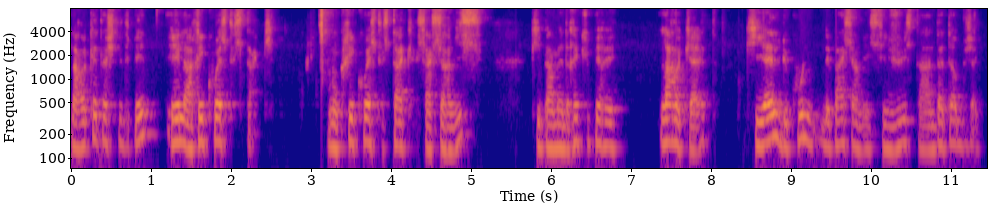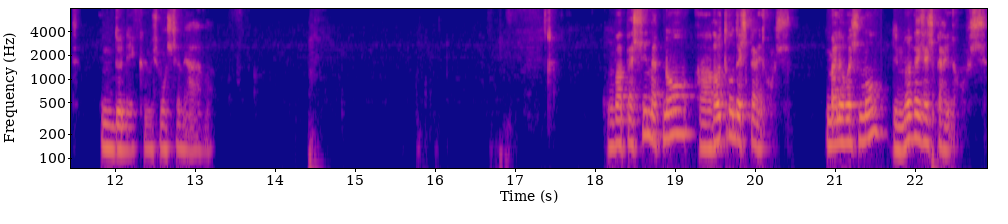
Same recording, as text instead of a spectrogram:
la requête HTTP et la request stack. Donc request stack, c'est un service qui permet de récupérer la requête, qui elle, du coup, n'est pas un service, c'est juste un data object, une donnée, comme je mentionnais avant. On va passer maintenant à un retour d'expérience. Malheureusement, d'une mauvaise expérience.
